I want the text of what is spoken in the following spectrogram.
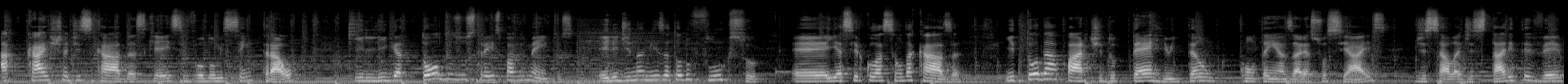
a caixa de escadas, que é esse volume central que liga todos os três pavimentos. Ele dinamiza todo o fluxo é, e a circulação da casa. E toda a parte do térreo, então, contém as áreas sociais, de sala de estar e TV,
